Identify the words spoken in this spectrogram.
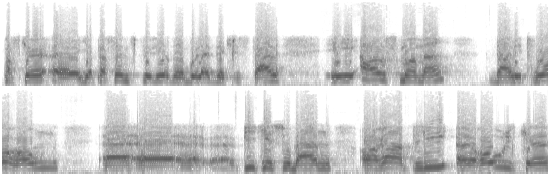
parce que il y a personne qui peut lire des boulettes de cristal. Et en ce moment, dans les trois rondes, euh, euh, Piquet Souban a rempli un rôle que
